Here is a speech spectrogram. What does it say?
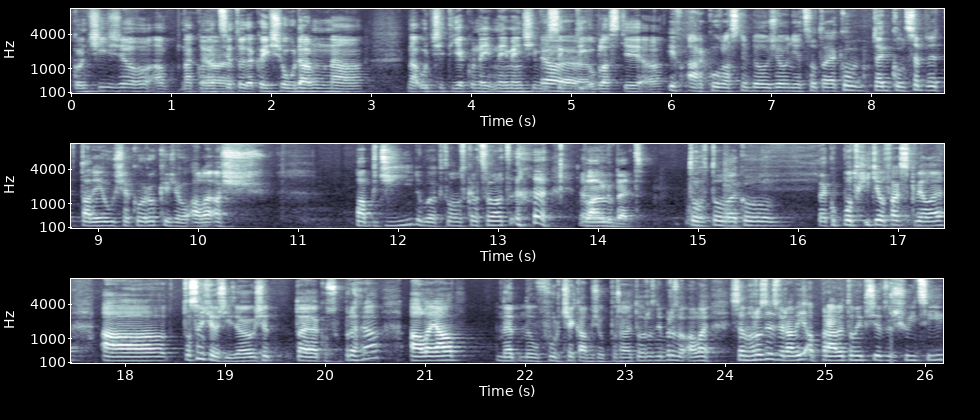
končíš, že jo, a nakonec Jo, jo. je to takový showdown na, na určitý jako nej, úseku jo. té oblasti a I v Arku vlastně bylo, že jo, něco, to jako, ten koncept je tady už jako roky, že jo, ale až PUBG, nebo jak to mám zkracovat, Plan to. To, to jako, jako podchytil fakt skvěle a to jsem chtěl říct, jo, že to je jako super hra, ale já ne, no, furt čekám, že pořád je to hrozně brzo, ale jsem hrozně zvědavý a právě to mi přijde vzrušující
